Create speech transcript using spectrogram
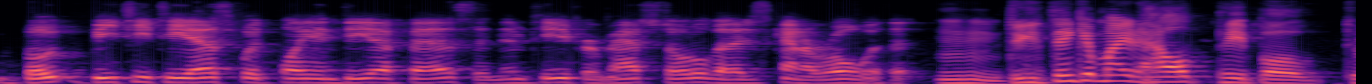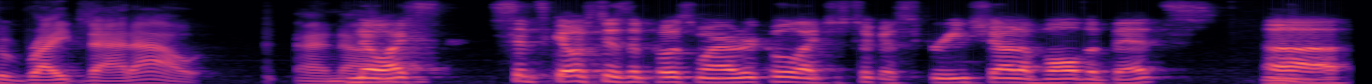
both BTTS with playing DFS and MT for match total that I just kind of roll with it. hmm Do you think it might help people to write that out? And um, No, I since Ghost doesn't post my article, I just took a screenshot of all the bets Hmm. uh,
